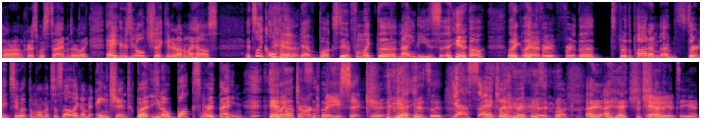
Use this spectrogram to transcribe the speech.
around Christmas time, and they're like, "Hey, here's your old shit. Get it out of my house." It's like old Yeah. game dev books, dude, from like the '90s. You know, like like Yeah, for dude. for the for the pod, I'm I'm 32 at the moment, so it's not like I'm ancient, but you know, books were a thing. you know? like dark So- basic. yeah, It's a- yes, I actually have a DarkBASIC book. I, I, should show Yeah, it to you.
